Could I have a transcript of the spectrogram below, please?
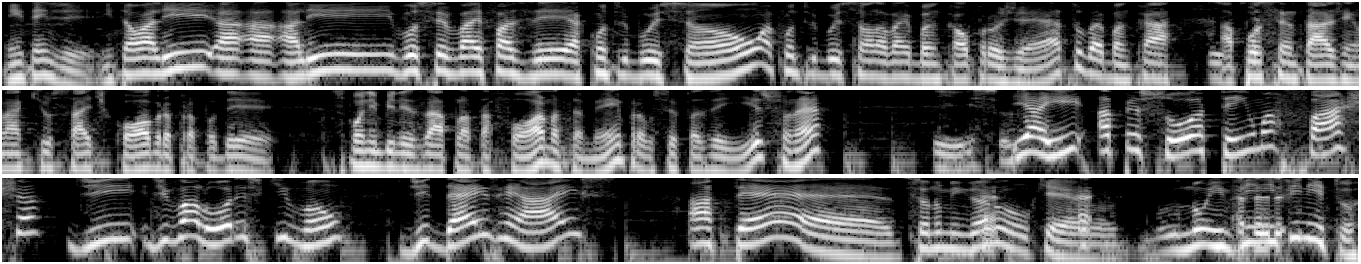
Entendi. Então ali, a, a, ali você vai fazer a contribuição, a contribuição ela vai bancar o projeto, vai bancar Isso. a porcentagem lá que o site cobra para poder disponibilizar a plataforma também, para você fazer isso, né? Isso. E aí a pessoa tem uma faixa de, de valores que vão de 10 reais até, se eu não me engano, é, o que? É, no é, infinito.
